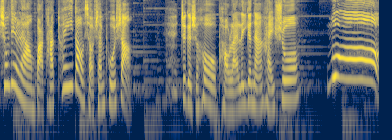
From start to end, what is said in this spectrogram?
兄弟俩把他推到小山坡上，这个时候跑来了一个男孩，说：“哇，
